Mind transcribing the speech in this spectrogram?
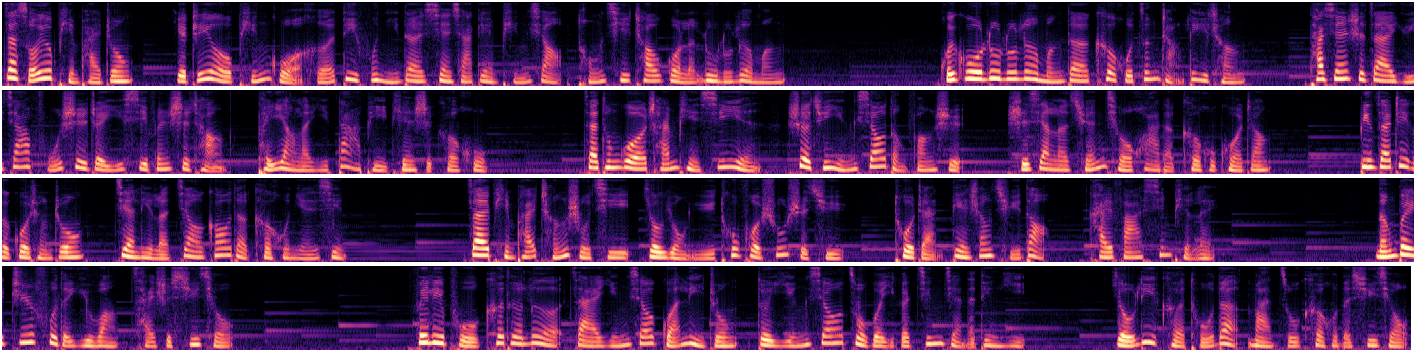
在所有品牌中，也只有苹果和蒂芙尼的线下店平效同期超过了露露乐萌。回顾露露乐萌的客户增长历程，他先是在瑜伽服饰这一细分市场培养了一大批天使客户，再通过产品吸引、社群营销等方式。实现了全球化的客户扩张，并在这个过程中建立了较高的客户粘性。在品牌成熟期，又勇于突破舒适区，拓展电商渠道，开发新品类。能被支付的欲望才是需求。菲利普·科特勒在营销管理中对营销做过一个精简的定义：有利可图的满足客户的需求。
